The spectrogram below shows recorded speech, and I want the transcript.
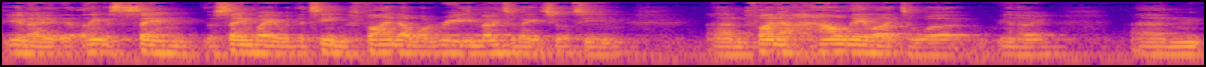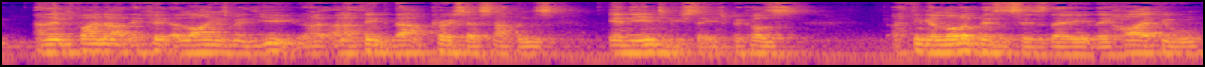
you know, I think it's the same the same way with the team. Find out what really motivates your team, and find out how they like to work, you know, um, and then find out if it aligns with you. And I, and I think that process happens in the interview stage because I think a lot of businesses they they hire people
